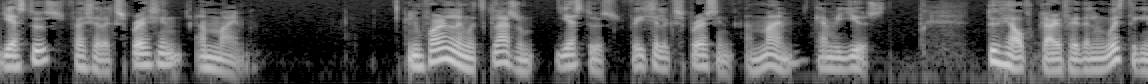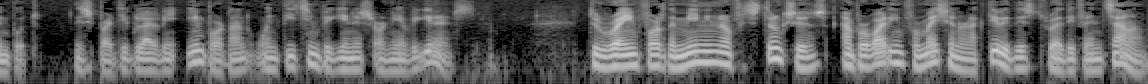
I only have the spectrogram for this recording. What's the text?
Gestures, facial expression, and mime. In foreign language classroom, gestures, facial expression, and mime can be used to help clarify the linguistic input. This is particularly important when teaching beginners or near beginners. To reinforce the meaning of instructions and provide information on activities through a different channel.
